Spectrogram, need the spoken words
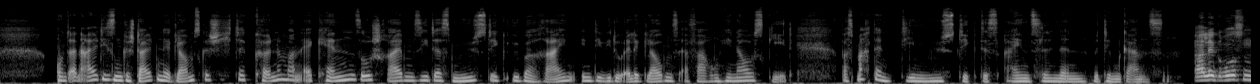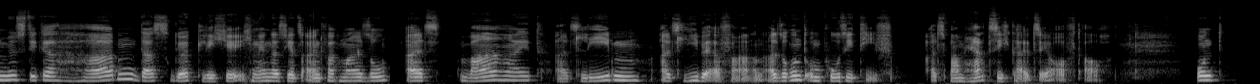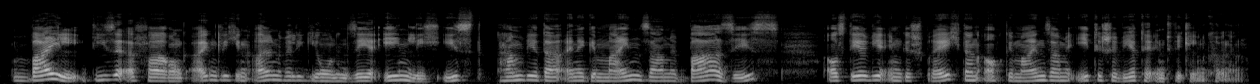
Und an all diesen Gestalten der Glaubensgeschichte könne man erkennen, so schreiben Sie, dass Mystik über rein individuelle Glaubenserfahrung hinausgeht. Was macht denn die Mystik des Einzelnen mit dem Ganzen? Alle großen Mystiker haben das Göttliche, ich nenne das jetzt einfach mal so, als Wahrheit, als Leben, als Liebe erfahren, also rundum positiv, als Barmherzigkeit sehr oft auch. Und weil diese Erfahrung eigentlich in allen Religionen sehr ähnlich ist, haben wir da eine gemeinsame Basis, aus der wir im Gespräch dann auch gemeinsame ethische Werte entwickeln können.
